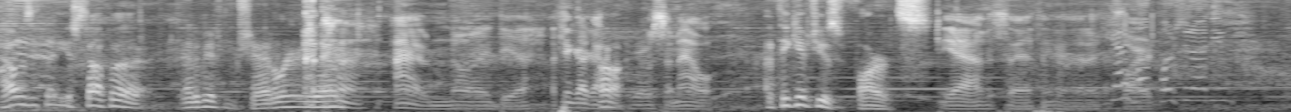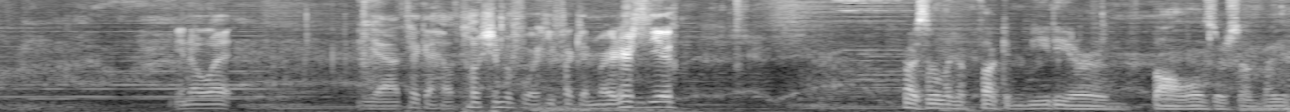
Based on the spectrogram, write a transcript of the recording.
How is it that you stop a enemy from channeling again? I have no idea. I think I gotta Oh. gross him out. I think you have to use farts. Yeah, I would say I think I gotta You got a health fart. potion on you? You know what? Yeah, take a health potion before he fucking murders you. Probably something like a fucking meteor and balls or something.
